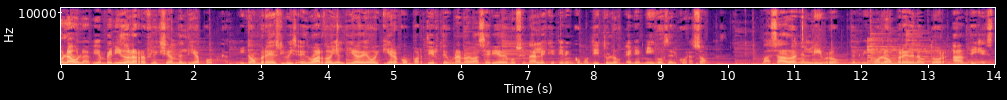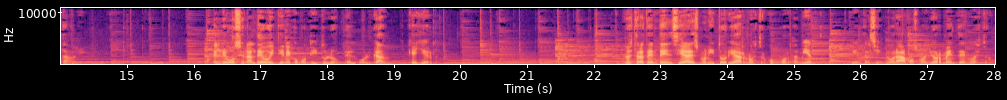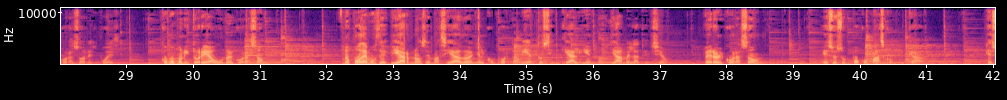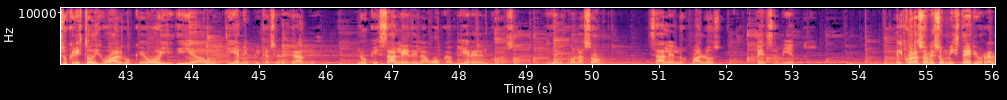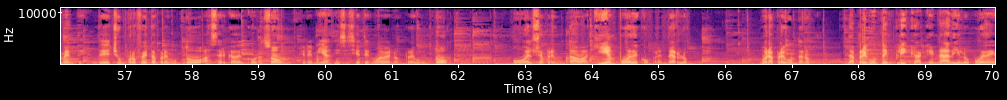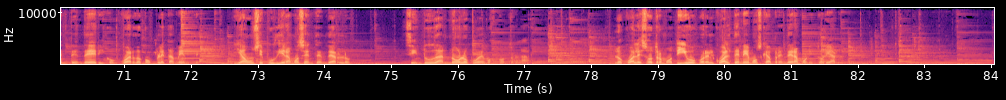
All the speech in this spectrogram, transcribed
Hola, hola, bienvenido a la Reflexión del Día Podcast. Mi nombre es Luis Eduardo y el día de hoy quiero compartirte una nueva serie de devocionales que tienen como título Enemigos del Corazón, basado en el libro del mismo nombre del autor Andy Stanley. El devocional de hoy tiene como título El volcán que hierve. Nuestra tendencia es monitorear nuestro comportamiento, mientras ignoramos mayormente nuestros corazones, pues ¿Cómo monitorea uno el corazón? No podemos desviarnos demasiado en el comportamiento sin que alguien nos llame la atención, pero el corazón, eso es un poco más complicado. Jesucristo dijo algo que hoy día aún tiene implicaciones grandes. Lo que sale de la boca viene del corazón y del corazón salen los malos pensamientos. El corazón es un misterio realmente. De hecho, un profeta preguntó acerca del corazón. Jeremías 17:9 nos preguntó, o él se preguntaba, ¿quién puede comprenderlo? Buena pregunta, ¿no? La pregunta implica que nadie lo puede entender y concuerdo completamente. Y aun si pudiéramos entenderlo, sin duda no lo podemos controlar. Lo cual es otro motivo por el cual tenemos que aprender a monitorearlo.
